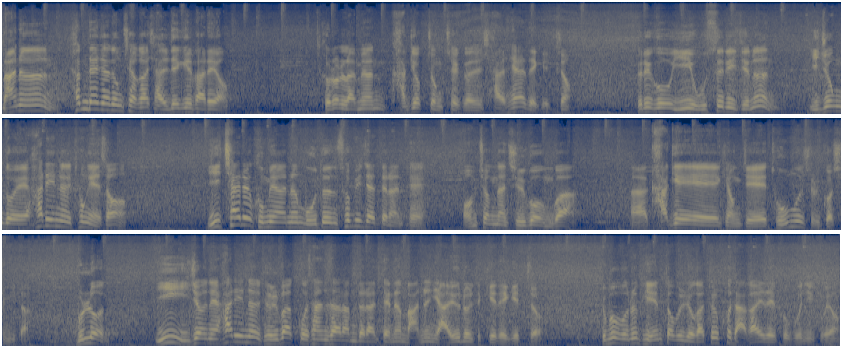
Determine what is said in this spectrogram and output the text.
나는 현대자동차가 잘 되길 바래요. 그러려면 가격 정책을 잘 해야 되겠죠. 그리고 이 5 시리즈는 이 정도의 할인을 통해서 이 차를 구매하는 모든 소비자들한테 엄청난 즐거움과 아, 가계 경제에 도움을 줄 것입니다. 물론 이 이전에 할인을 덜 받고 산 사람들한테는 많은 야유를 듣게 되겠죠. 그 부분은 BMW가 뚫고 나가야 될 부분이고요.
